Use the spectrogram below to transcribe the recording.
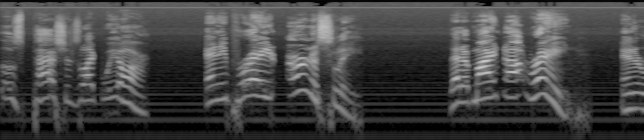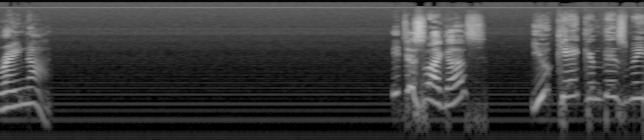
those passions like we are. And he prayed earnestly that it might not rain, and it rained not. He's just like us. You can't convince me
